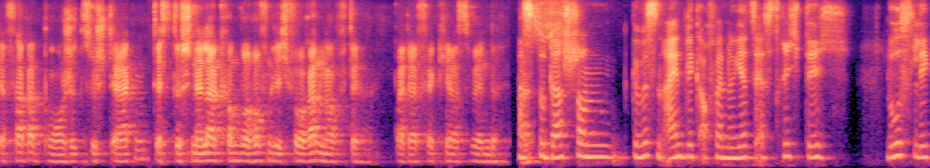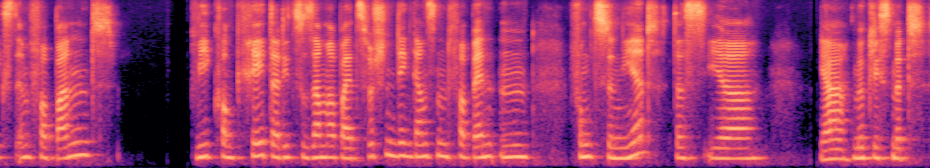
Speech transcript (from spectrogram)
der Fahrradbranche zu stärken, desto schneller kommen wir hoffentlich voran auf der, bei der Verkehrswende. Hast du da schon einen gewissen Einblick, auch wenn du jetzt erst richtig loslegst im Verband, wie konkret da die Zusammenarbeit zwischen den ganzen Verbänden funktioniert, dass ihr ja, möglichst mit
